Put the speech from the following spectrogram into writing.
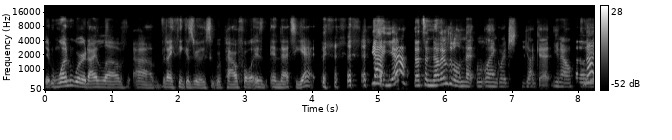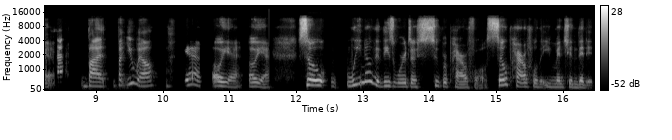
one word I love um, that I think is really super powerful is, and that's yet. yeah, yeah, that's another little net language nugget. You know, oh, not yeah. yet, but but you will. Yeah. Oh yeah. Oh yeah. So we know that these words are super powerful. So powerful that you mentioned that it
